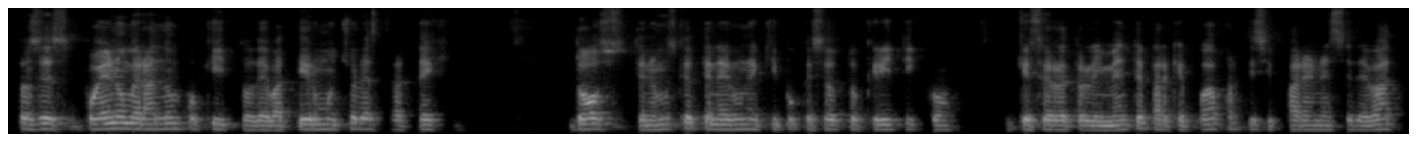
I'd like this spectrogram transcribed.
Entonces, voy enumerando un poquito, debatir mucho la estrategia. Dos, tenemos que tener un equipo que sea autocrítico y que se retroalimente para que pueda participar en ese debate.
